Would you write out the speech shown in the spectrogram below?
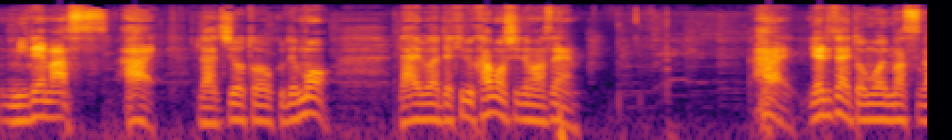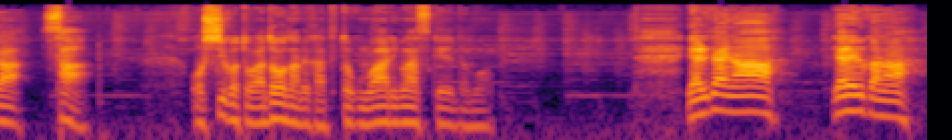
見れます。はい。ラジオトークでもライブができるかもしれません。はい。やりたいと思いますが、さあ、お仕事がどうなるかってとこもありますけれども。やりたいなやれるかな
